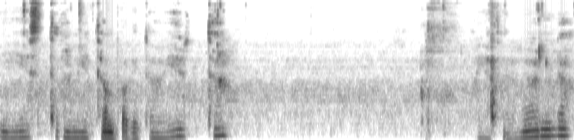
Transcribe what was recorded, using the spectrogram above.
y esta también está un poquito abierta. Voy a cerrarla.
